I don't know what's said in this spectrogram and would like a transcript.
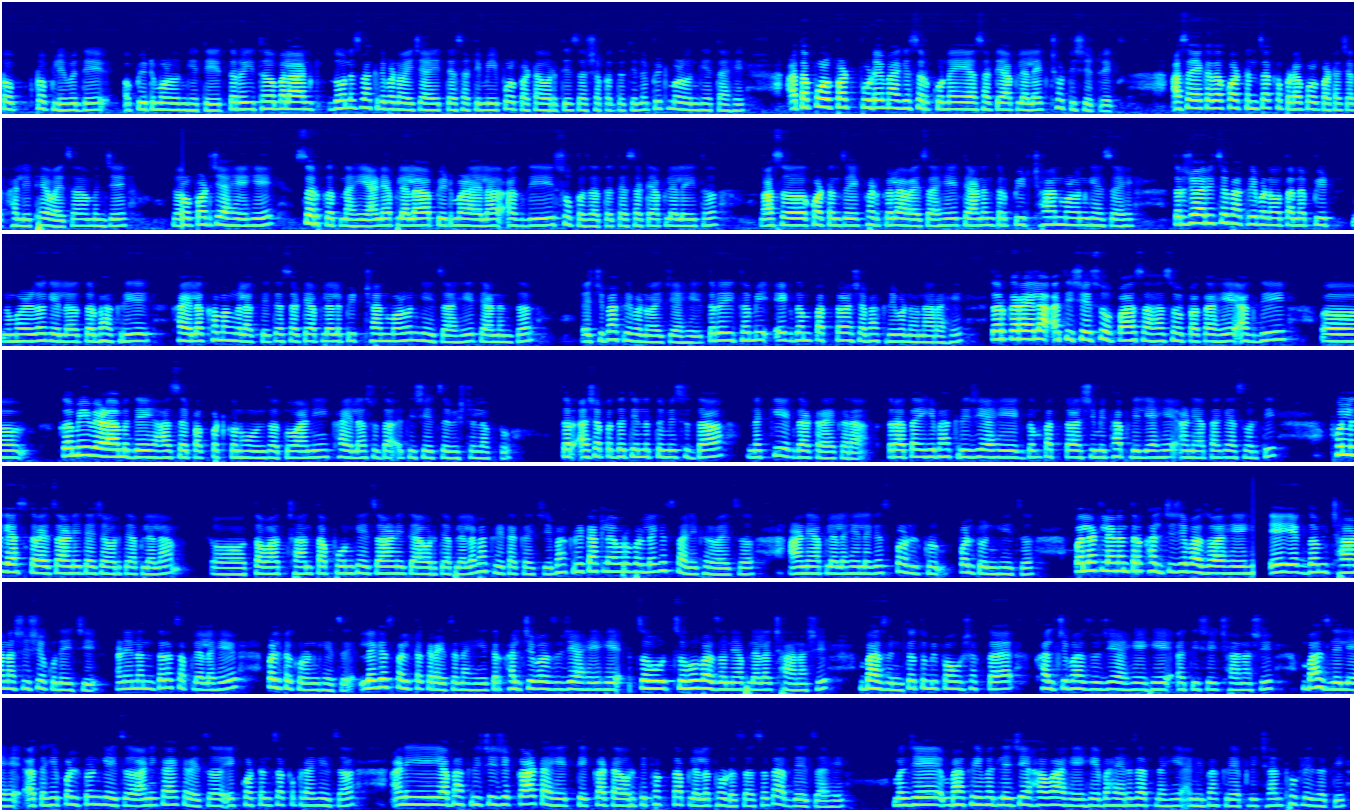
टोप टोपलीमध्ये पीठ मळून घेते. तर इथं मला आणखी दोनच भाकरी बनवायची आहेत. त्यासाठी मी पोळपाटावरतीच अशा पद्धतीनं पीठ मळून घेत आहे. आता पोळपाट पुढे मागे सरकू नये यासाठी आपल्याला एक छोटीशी ट्रिक्स असा एखादा कॉटनचा कपडा पोळपाटाच्या खाली ठेवायचा. म्हणजे पोळपाट जे आहे हे सरकत नाही आणि आपल्याला पीठ मळायला अगदी सोपं जातं. त्यासाठी आपल्याला इथं असं कॉटनचं एक फडकं लावायचं आहे. त्यानंतर पीठ छान मळून घ्यायचं आहे. तर ज्वारीच्या भाकरी बनवताना पीठ मळलं गेलं तर भाकरी खायला खमंग लागते. त्यासाठी आपल्याला पीठ छान मळून घ्यायचं आहे. त्यानंतर याची भाकरी बनवायची आहे. तर इथं मी एकदम पातळ अशा भाकरी बनवणार आहे. तर करायला अतिशय सोपा असा हा स्वयंपाक आहे. अगदी कमी वेळामध्ये हा स्वयंपाक पटकन होऊन जातो आणि खायलासुद्धा अतिशय चविष्ट लागतो. तर अशा पद्धतीनं तुम्हीसुद्धा नक्की एकदा ट्राय करा. तर आता ही भाकरी जी आहे एकदम पातळ अशी मी थापलेली आहे आणि आता गॅसवरती फुल गॅस करायचा आणि त्याच्यावरती आपल्याला तवा छान तापवून घ्यायचा आणि त्यावरती आपल्याला भाकरी टाकायची. भाकरी टाकल्याबरोबर लगेच पाणी फिरवायचं आणि आपल्याला हे लगेच पलटू पलटून घ्यायचं. पलटल्यानंतर खालची जी बाजू आहे हे एकदम छान अशी शेकू द्यायची आणि नंतरच आपल्याला हे पलट करून घ्यायचं. आहे लगेच पलट करायचं नाही तर खालची बाजू जी आहे हे चव चहू बाजूने आपल्याला छान अशी भाजून तर तुम्ही पाहू शकता खालची बाजू जी आहे हे अतिशय छान अशी भाजलेली आहे. आता हे पलटून घ्यायचं आणि काय करायचं एक कॉटनचा कपडा घ्यायचा आणि या भाकरीचे जे काठ आहेत ते काटावरती फक्त आपल्याला थोडंसं असं दाब द्यायचं आहे. म्हणजे भाकरीमधले जे हवा आहे हे बाहेर जात नाही आणि भाकरी आपली छान फुगली जाते.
